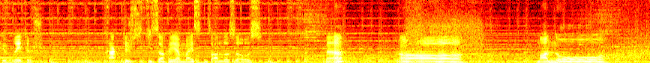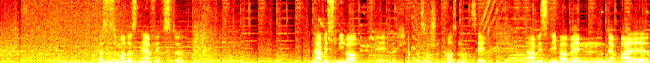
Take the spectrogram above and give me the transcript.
Theoretisch. Praktisch sieht die Sache ja meistens anders aus. Hä? Oh. Mano. Das ist immer das Nervigste. Da habe ich es lieber... Ich habe das auch schon tausendmal erzählt. Da habe ich es lieber, wenn der Ball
